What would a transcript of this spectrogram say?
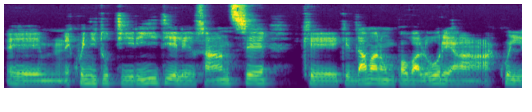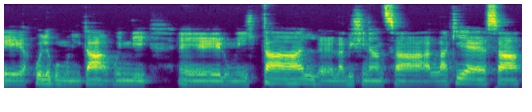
e, ehm, e quindi tutti i riti e le usanze che, che davano un po' valore a, a, quelle, a quelle, comunità, quindi eh, l'umiltà, la vicinanza alla Chiesa,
